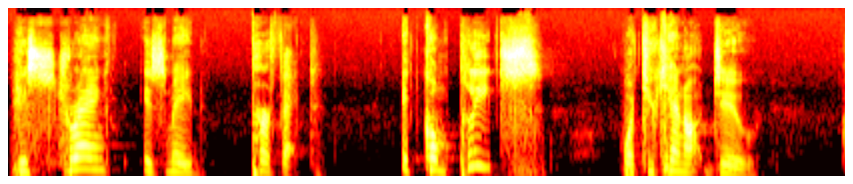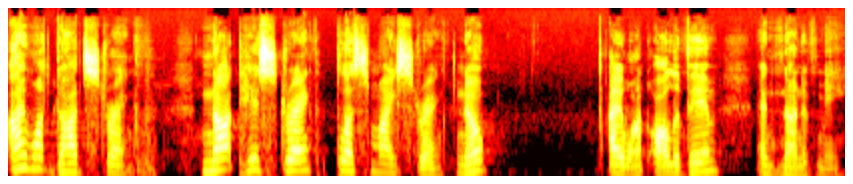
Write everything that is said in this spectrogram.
His strength is made perfect, it completes what you cannot do. I want God's strength, not His strength plus my strength. Nope. I want all of Him and none of me.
